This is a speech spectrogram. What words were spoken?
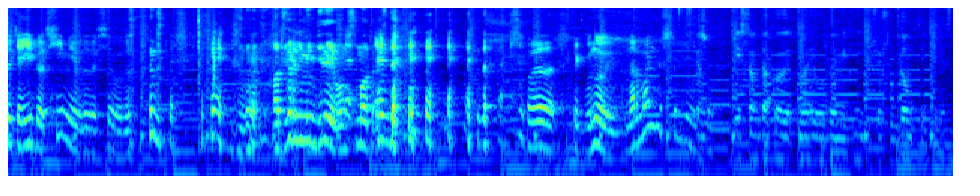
кто тебя ебет, химия, вот это все, вот это. Отверни Менделеева, он смотрит. Да. Вот это, Как бы, ну, нормально все было. Если он такое творил в доме книги, что ж он дом-то интересно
